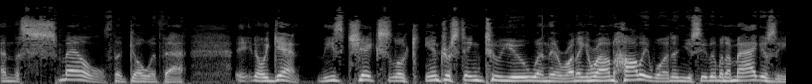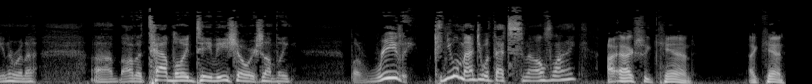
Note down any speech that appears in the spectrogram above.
and the smells that go with that. You know, again, these chicks look interesting to you when they're running around Hollywood and you see them in a magazine or in a uh, on a tabloid TV show or something. But really, can you imagine what that smells like? I actually can't. I can't.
